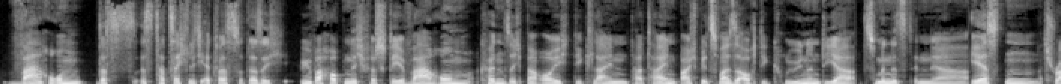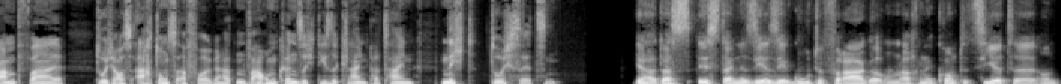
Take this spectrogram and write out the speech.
Warum, das ist tatsächlich etwas, das ich überhaupt nicht verstehe, warum können sich bei euch die kleinen Parteien, beispielsweise auch die Grünen, die ja zumindest in der ersten Trump-Wahl durchaus Achtungserfolge hatten, warum können sich diese kleinen Parteien nicht durchsetzen? Ja, das ist eine sehr, sehr gute Frage und auch eine komplizierte. Und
